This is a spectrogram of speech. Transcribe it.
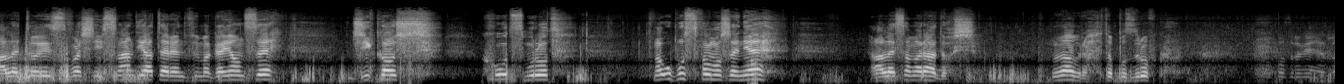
Ale to jest właśnie Islandia, teren wymagający. Dzikość, chłód, smród. No ubóstwo może nie, ale sama radość. No dobra, to pozdrówka. Pozdrowienia.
